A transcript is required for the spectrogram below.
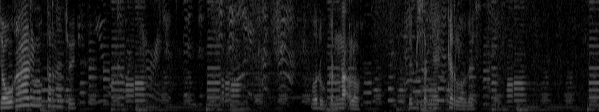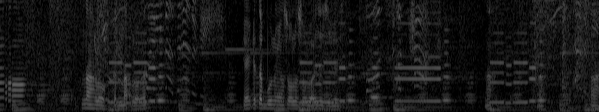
jauh kali muternya cuy. Waduh kena loh. Dia bisa ngeker loh guys. Nah loh kena loh kan. Ya kita bunuh yang solo-solo aja sih guys. Nah Nah Nah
